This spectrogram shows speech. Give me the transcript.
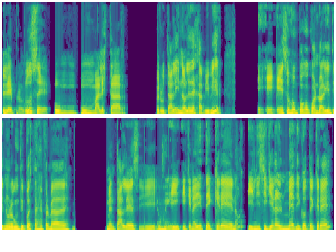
le produce un, un malestar brutal y no le deja vivir. E, e, eso es un poco cuando alguien tiene algún tipo de estas enfermedades mentales y, y, que nadie te cree, ¿no? Y ni siquiera el médico te cree,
